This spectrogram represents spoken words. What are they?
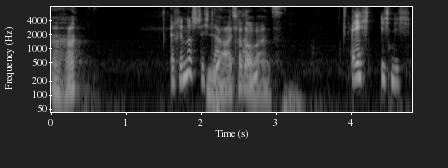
Aha. Erinnerst du dich da? Ja, ich hatte auch eins. Echt? Ich nicht.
